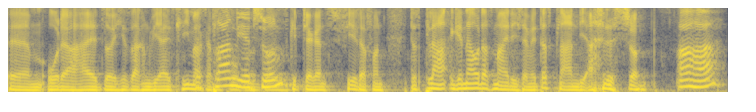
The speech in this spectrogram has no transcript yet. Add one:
Ähm, oder halt solche Sachen wie halt Klimakatastrophen. planen die jetzt und so. schon? Es gibt ja ganz viel davon. Das plan genau das meinte ich damit. Das planen die alles schon. Aha.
